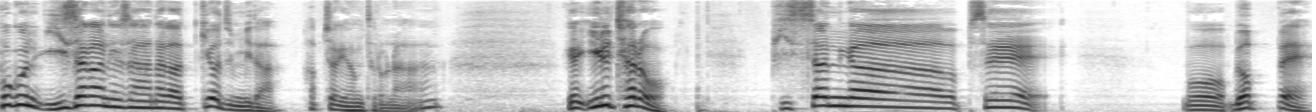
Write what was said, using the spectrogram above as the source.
혹은 이상한 회사 하나가 끼어듭니다. 합작의 형태로나. 그러니까 1차로 비싼 값에 뭐 몇 배,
